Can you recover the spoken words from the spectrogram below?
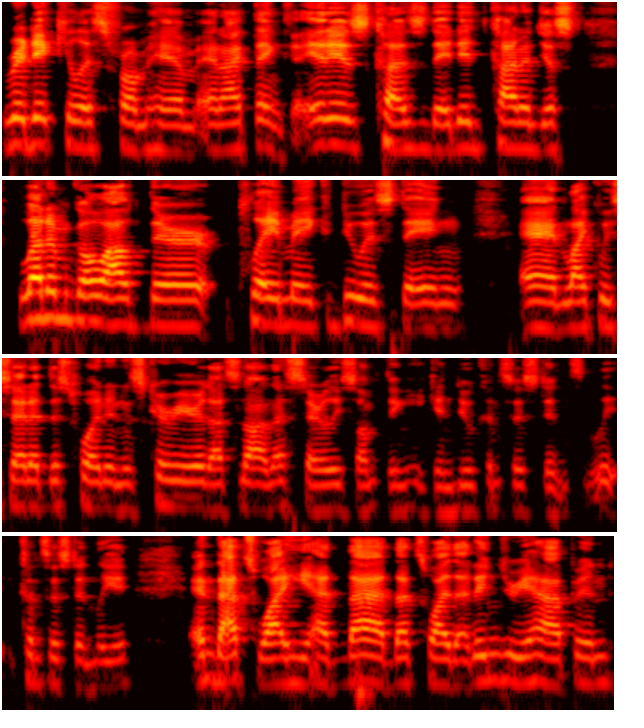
ridiculous from him. And I think it is because they did kind of just let him go out there, play, make, do his thing. And like we said, at this point in his career, that's not necessarily something he can do consistently. Consistently, and that's why he had that. That's why that injury happened.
